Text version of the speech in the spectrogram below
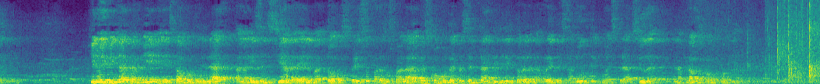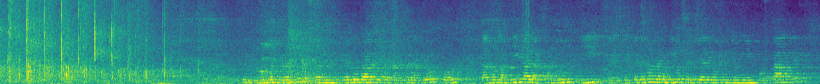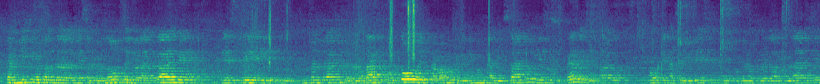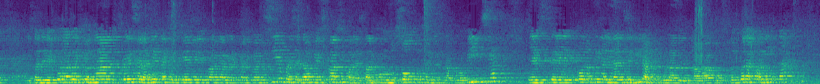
Quiero invitar también en esta oportunidad a la licenciada Elba Torres Preso para sus palabras como representante y directora de la red de salud de nuestra ciudad. Un aplauso correspondiente. Muchas gracias. En primer lugar, agradecer a Dios por darnos la vida, la salud y eh, que tenemos reunidos el día de hoy un día muy importante. También quiero saludar a la mesa de honor, señor alcalde. Este, muchas gracias de verdad por todo el trabajo que venimos realizando y eso se ve reflejado ¿no? en las evidencias como podemos ver la ambulancia. Nuestra directora regional, pese a la agenda que tiene, a recalcar, siempre se da un espacio para estar con nosotros en nuestra provincia, este, con la finalidad de seguir articulando el trabajo. Doctora Juanita,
